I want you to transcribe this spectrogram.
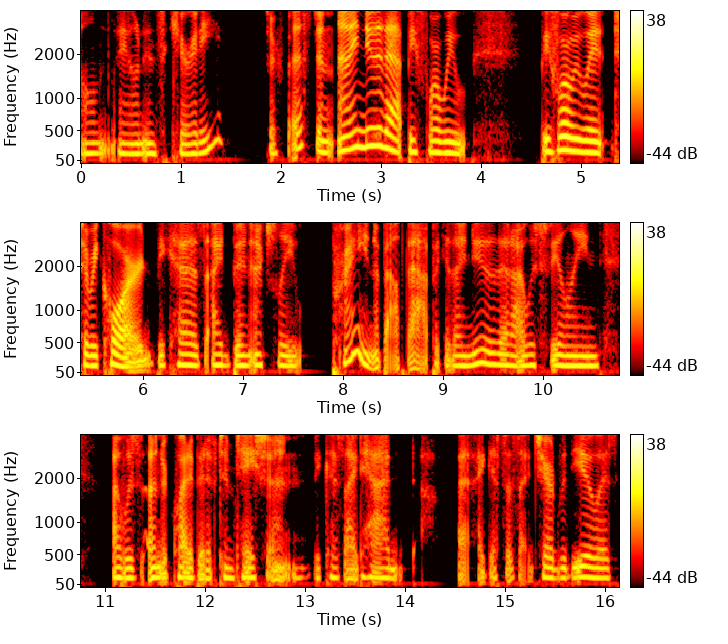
own, my own insecurity surfaced. And, and I knew that before we, before we went to record because I'd been actually praying about that because I knew that I was feeling I was under quite a bit of temptation because I'd had, I guess, as I shared with you, is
